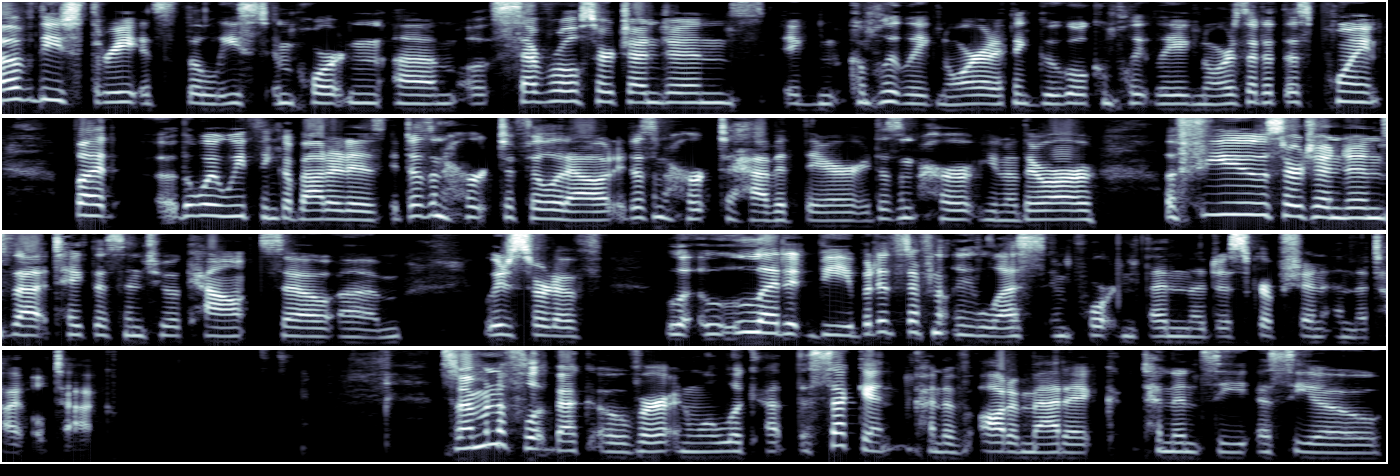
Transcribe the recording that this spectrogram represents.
of these three, it's the least important. Um, uh, several search engines completely ignore it. I think Google completely ignores it at this point. But uh, the way we think about it is it doesn't hurt to fill it out. It doesn't hurt to have it there. It doesn't hurt, you know, there are a few search engines that take this into account. So um, we just sort of l- let it be, but it's definitely less important than the description and the title tag. So I'm going to flip back over and we'll look at the second kind of automatic tendenci SEO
